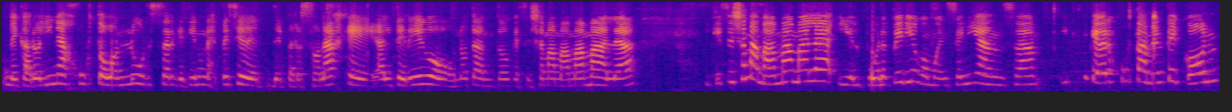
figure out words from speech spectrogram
de Carolina Justo von Lurzer, que tiene una especie de, personaje alter ego, no tanto, que se llama Mamá Mala, y que se llama Mamá Mala y el puerperio como enseñanza, y tiene que ver justamente con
